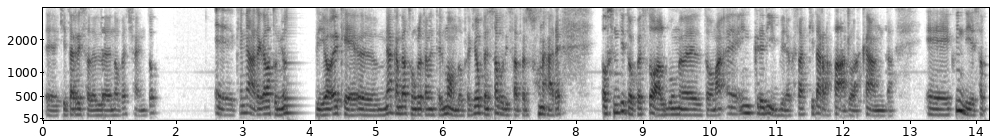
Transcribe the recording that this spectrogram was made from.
eh, chitarrista del Novecento, che mi ha regalato mio io è che eh, mi ha cambiato completamente il mondo, perché io pensavo di saper suonare, ho sentito questo album e ho detto, ma è incredibile, questa chitarra parla, canta, e quindi è stato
